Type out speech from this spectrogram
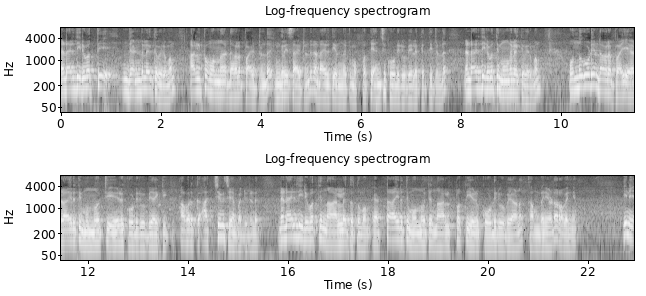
രണ്ടായിരത്തി ഇരുപത്തി രണ്ടിലേക്ക് വരുമ്പം അല്പം ഒന്ന് ഡെവലപ്പ് ആയിട്ടുണ്ട് ഇൻക്രീസ് ആയിട്ടുണ്ട്. രണ്ടായിരത്തി എണ്ണൂറ്റി മുപ്പത്തി അഞ്ച് കോടി രൂപയിലേക്ക് എത്തിയിട്ടുണ്ട്. രണ്ടായിരത്തി ഇരുപത്തി മൂന്നിലേക്ക് വരുമ്പം ഒന്നുകൂടിയും ഡെവലപ്പായി ഏഴായിരത്തി മുന്നൂറ്റി ഏഴ് കോടി രൂപയാക്കി അവർക്ക് അച്ചീവ് ചെയ്യാൻ പറ്റിയിട്ടുണ്ട്. രണ്ടായിരത്തി ഇരുപത്തി നാലിലേക്ക് എത്തുമ്പം എട്ടായിരത്തി മുന്നൂറ്റി നാൽപ്പത്തി ഏഴ് കോടി രൂപയാണ് കമ്പനിയുടെ റവന്യൂ. ഇനി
